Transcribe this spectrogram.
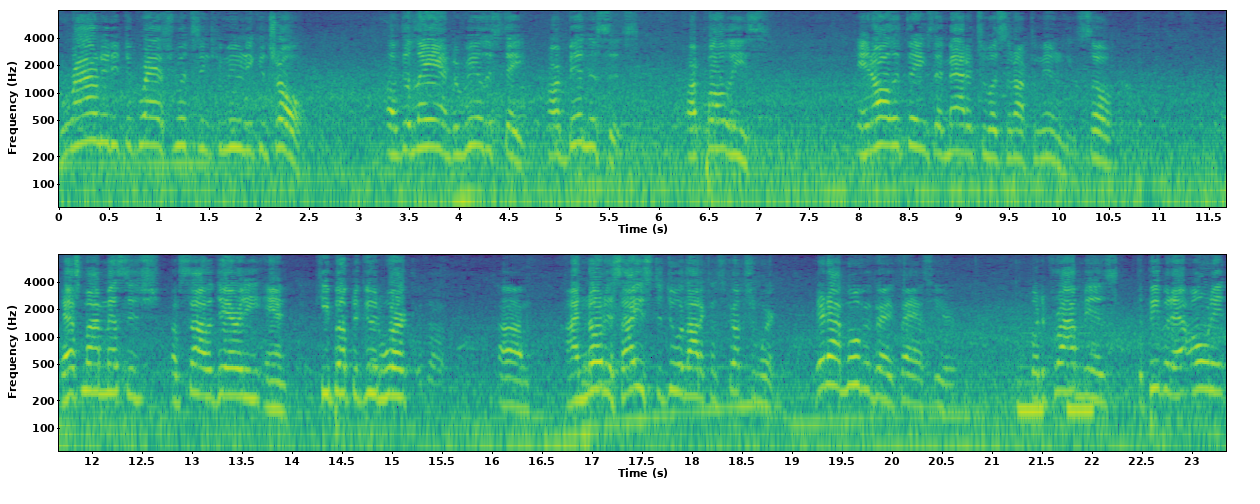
grounded at the grassroots in community control of the land, the real estate, our businesses, our police, and all the things that matter to us in our communities. So that's my message of solidarity and keep up the good work. Um, I noticed I used to do a lot of construction work. They're not moving very fast here. But the problem is the people that own it,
